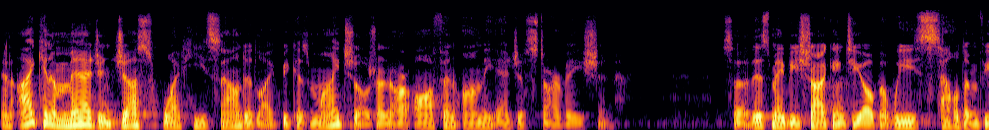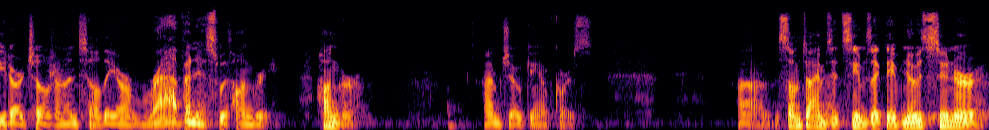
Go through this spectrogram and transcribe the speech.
And I can imagine just what he sounded like because my children are often on the edge of starvation. So this may be shocking to you but we seldom feed our children until they are ravenous with hungry, hunger. I'm joking, of course. Uh, sometimes it seems like they've no sooner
